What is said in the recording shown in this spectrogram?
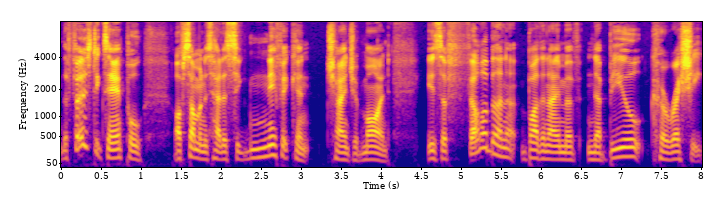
The first example of someone who's had a significant change of mind is a fellow by the name of Nabeel Qureshi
